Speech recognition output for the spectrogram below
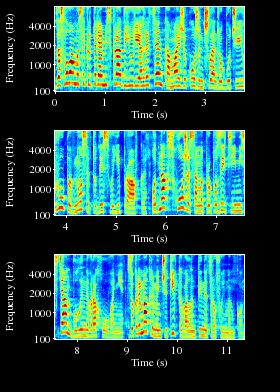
За словами секретаря міськради Юрія Гриценка, майже кожен член робочої групи вносив туди свої правки. Однак, схоже, саме пропозиції містян були не враховані. Зокрема, Кременчуківки Валентини Трофименко.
